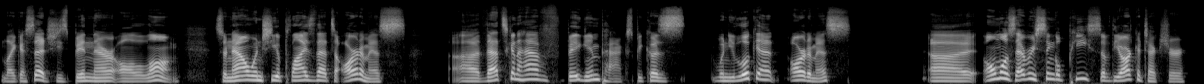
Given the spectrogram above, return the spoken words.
like I said, she's been there all along. So now when she applies that to Artemis, uh, that's going to have big impacts because when you look at Artemis, uh, almost every single piece of the architecture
